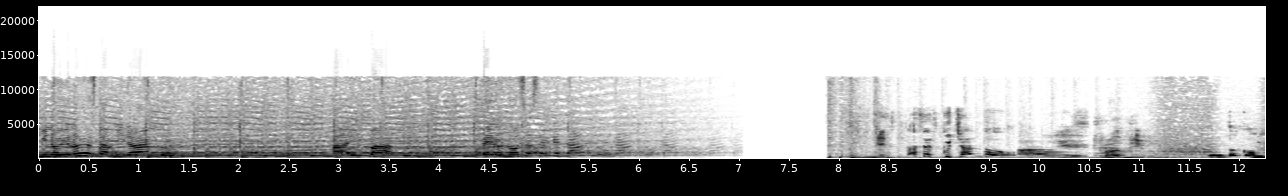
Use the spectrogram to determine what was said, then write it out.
Mi novio nos está mirando. Ay, papi. Pero no se acerque tanto. Estás escuchando. Radio.com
